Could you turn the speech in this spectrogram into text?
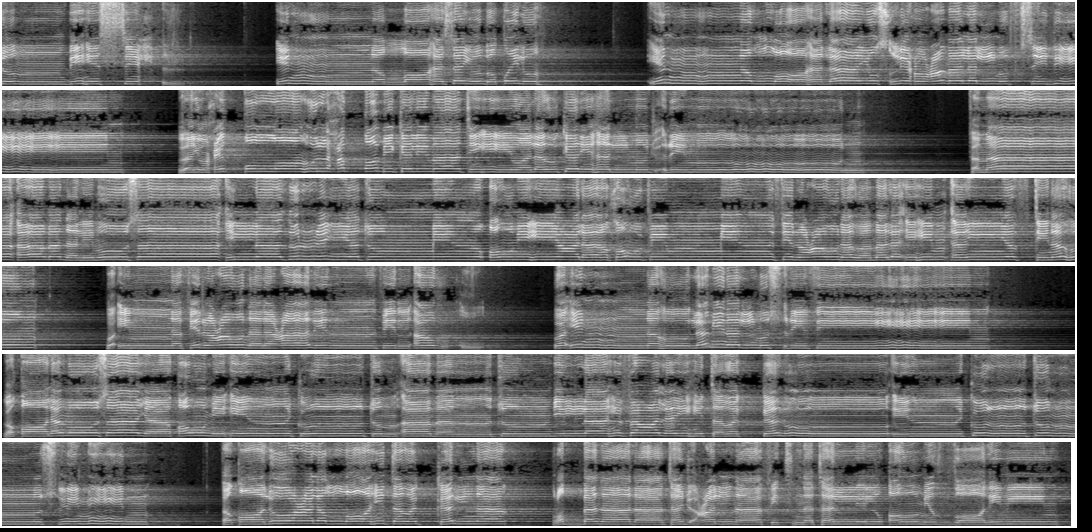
جئتم به السحر إن الله سيبطله إن الله لا يصلح عمل المفسدين ويحق الله الحق بكلماته ولو كره المجرمون فما لموسى إلا ذرية من قومه على خوف من فرعون وملئهم أن يفتنهم وإن فرعون لعال في الأرض وإنه لمن المسرفين وقال موسى يا قوم إن كنتم آمنتم بالله فعليه توكلوا إن كنتم مسلمين. فقالوا على الله توكلنا. ربنا لا تجعلنا فتنة للقوم الظالمين.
